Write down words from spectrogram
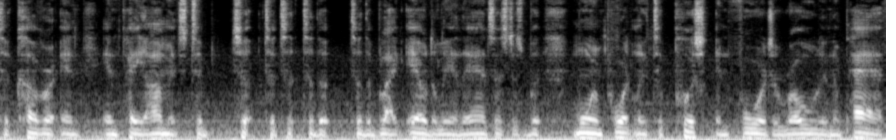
to cover and, and pay homage to, to, to, to, to the, to the black elderly and their ancestors, but more importantly, to push and forge a road and a path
